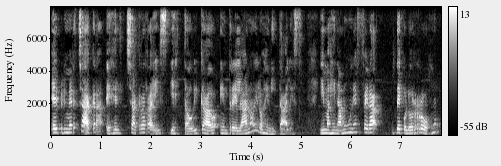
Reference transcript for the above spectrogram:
El primer chakra es el chakra raíz y está ubicado entre el ano y los genitales. Imaginamos una esfera de color rojo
